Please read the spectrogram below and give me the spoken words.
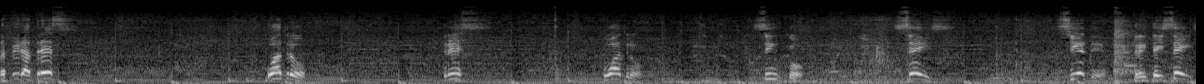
respira 3, 4, 3, 4, 5, 6, 7, 36,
